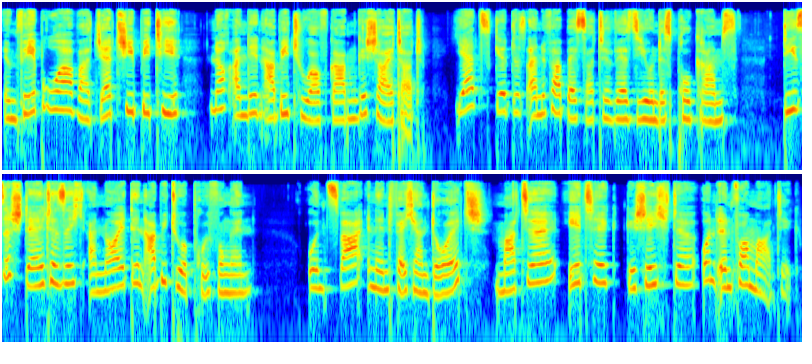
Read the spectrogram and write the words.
Im Februar war ChatGPT noch an den Abituraufgaben gescheitert. Jetzt gibt es eine verbesserte Version des Programms. Diese stellte sich erneut den Abiturprüfungen. Und zwar in den Fächern Deutsch, Mathe, Ethik, Geschichte und Informatik.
